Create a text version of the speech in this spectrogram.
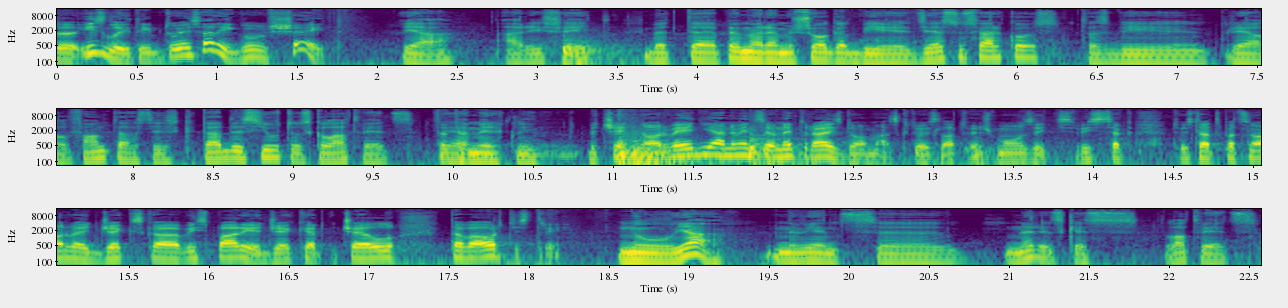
eh, izglītību tu esi arī guvis šeit. Jā, arī šeit. Bet, eh, piemēram, šogad bija dziesmu svētkos. Tas bija reāli fantastiski. Tad es jūtos kā latviečs tajā tad, mirklī. Bet šeit, Norvēģijā, neviens jau netur aizdomās, ka tu esi latviešu mūziķis. Visi saka, tu esi tāds pats norvēģis džeks kā vispārējie džeki ar čelu tavā orķestrī. Nu, jā, neviens uh, neredz, ka es latviečs.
